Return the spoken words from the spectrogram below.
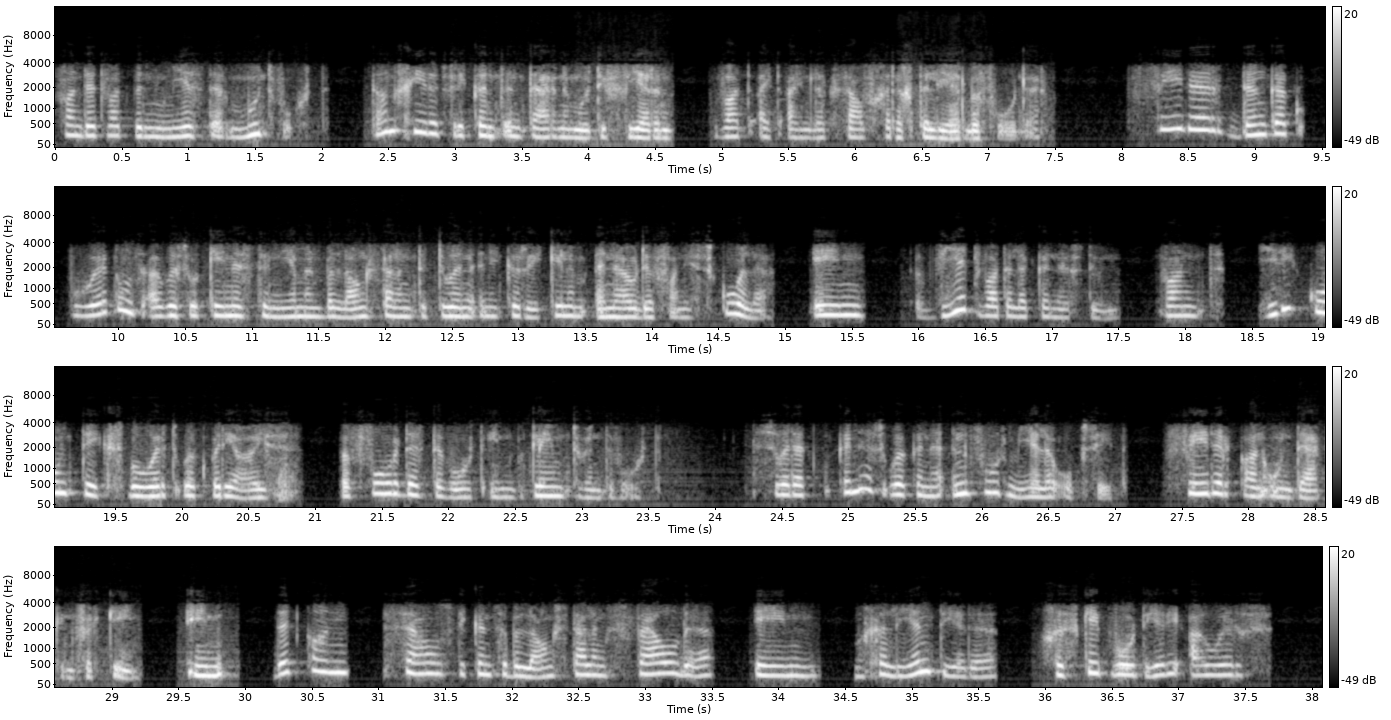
van dit wat bemeester moet word, dan gee dit vir die kind interne motivering wat uiteindelik selfgerigte leer bevorder. Verder dink ek behoort ons ouers ook kennis te neem en belangstelling te toon in die kurrikuluminhoude van die skole en weet wat hulle kinders doen want hierdie konteks behoort ook by die huis bevorder te word en beklemtoon te word sodat kinders ook in 'n informele opset verder kan ontdek en verken en dit kan selfs die kind se belangstellingsvelde en geleenthede geskep word deur die ouers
